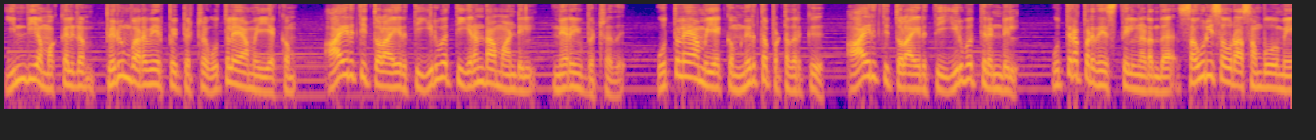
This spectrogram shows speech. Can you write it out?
இந்திய மக்களிடம் பெரும் வரவேற்பை பெற்ற ஒத்துழையாமை இயக்கம் ஆயிரத்தி தொள்ளாயிரத்தி இருபத்தி இரண்டாம் ஆண்டில் நிறைவு பெற்றது. ஒத்துழையாமை இயக்கம் நிறுத்தப்பட்டதற்கு ஆயிரத்தி தொள்ளாயிரத்தி இருபத்தி ரெண்டில் உத்தரப்பிரதேசத்தில் நடந்த சௌரி சௌரா சம்பவமே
